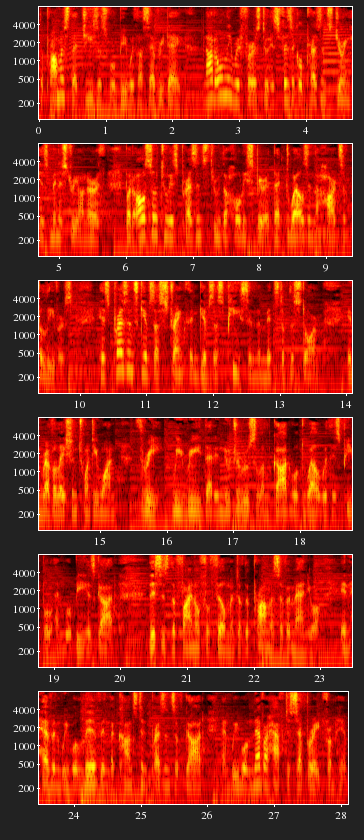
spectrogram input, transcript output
The promise that Jesus will be with us every day not only refers to his physical presence during his ministry on earth, but also to his presence through the Holy Spirit that dwells in the hearts of believers. His presence gives us strength and gives us peace in the midst of the storm. In Revelation 21 3, we read that in New Jerusalem God will dwell with his people and will be his God. This is the final fulfillment of the promise of Emmanuel. In heaven we will live in the constant presence of God and we will never have to separate from him.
